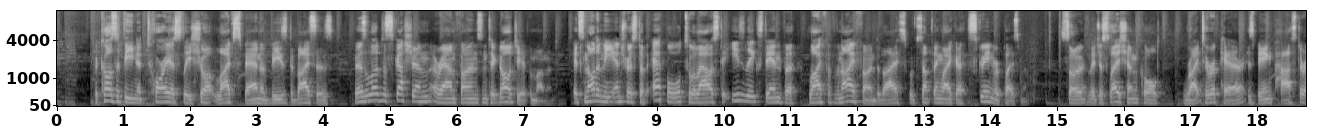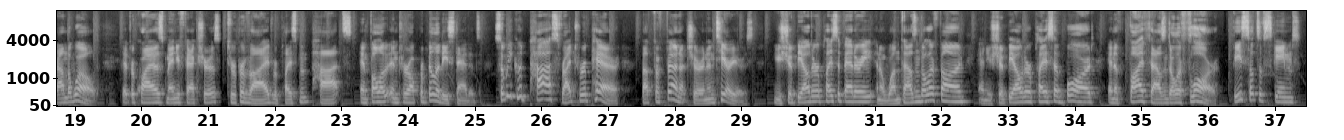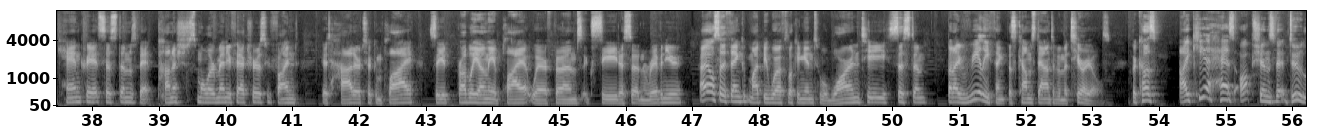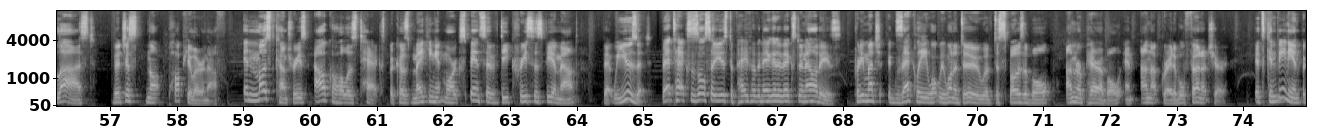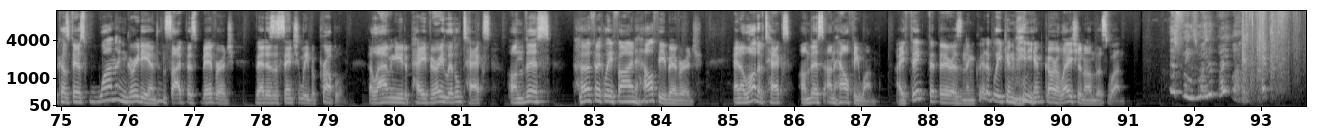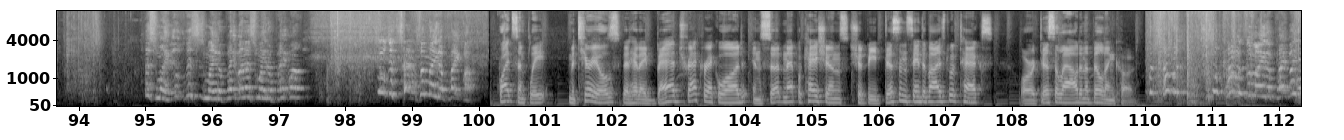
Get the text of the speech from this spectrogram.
Because of the notoriously short lifespan of these devices, there's a lot of discussion around phones and technology at the moment. It's not in the interest of Apple to allow us to easily extend the life of an iPhone device with something like a screen replacement. So legislation called Right to Repair is being passed around the world. It requires manufacturers to provide replacement parts and follow interoperability standards. So we could pass Right to Repair, but for furniture and interiors. You should be able to replace a battery in a $1,000 phone, and you should be able to replace a board in a $5,000 floor. These sorts of schemes can create systems that punish smaller manufacturers who find it harder to comply, so you'd probably only apply it where firms exceed a certain revenue. I also think it might be worth looking into a warranty system, but I really think this comes down to the materials. Because IKEA has options that do last, they're just not popular enough. In most countries, alcohol is taxed because making it more expensive decreases the amount that we use it. That tax is also used to pay for the negative externalities. Pretty much exactly what we want to do with disposable, unrepairable, and unupgradable furniture. It's convenient because there's one ingredient inside this beverage that is essentially the problem, allowing you to pay very little tax on this perfectly fine healthy beverage, and a lot of tax on this unhealthy one. I think that there is an incredibly convenient correlation on this one. This thing's made of paper. That's made. This is made of paper. That's made of paper. Look, the taps are made of paper. Quite simply, materials that have a bad track record in certain applications should be disincentivized with tax or disallowed in a building code. The cupboard, the cupboards are made of paper.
